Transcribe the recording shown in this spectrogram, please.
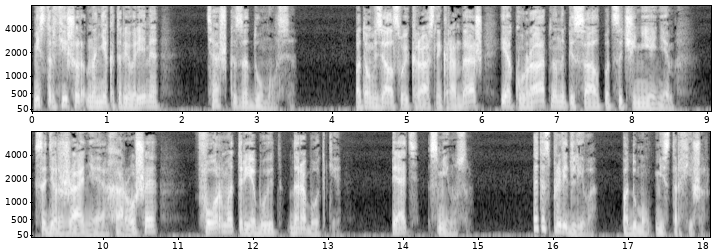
Мистер Фишер на некоторое время тяжко задумался. Потом взял свой красный карандаш и аккуратно написал под сочинением «Содержание хорошее, форма требует доработки. Пять с минусом». «Это справедливо», — подумал мистер Фишер.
